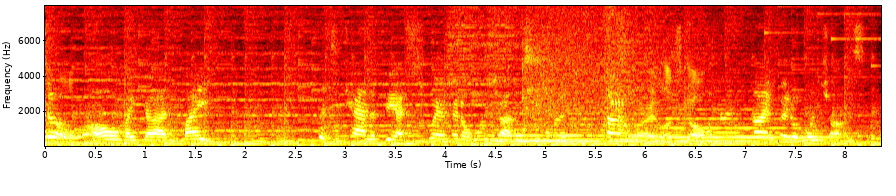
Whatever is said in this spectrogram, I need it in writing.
So, oh my god, my it's a canopy. I swear if I don't one shot this thing, I'm gonna die. Alright, let's go. I'm go. gonna die if I don't one shot this thing.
